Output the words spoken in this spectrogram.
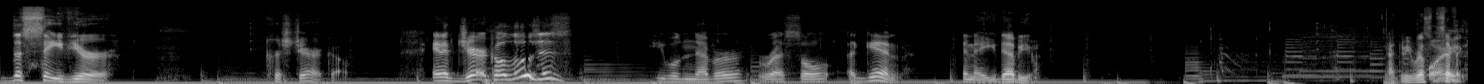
the savior, Chris Jericho. And if Jericho loses, he will never wrestle again in AEW. Have to be real Boy. specific.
